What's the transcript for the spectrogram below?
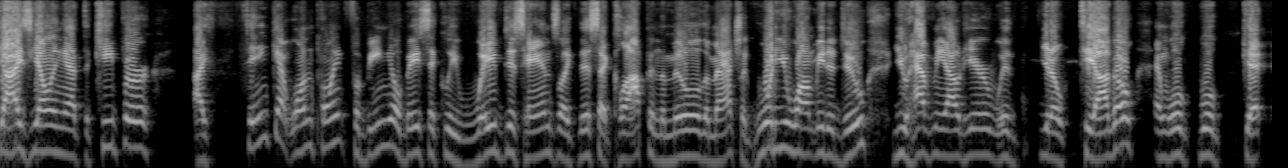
guys yelling at the keeper. I think at one point Fabinho basically waved his hands like this at Klopp in the middle of the match. Like, what do you want me to do? You have me out here with, you know, Thiago, and we'll we'll get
